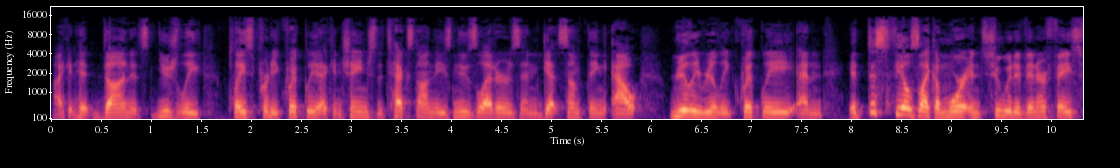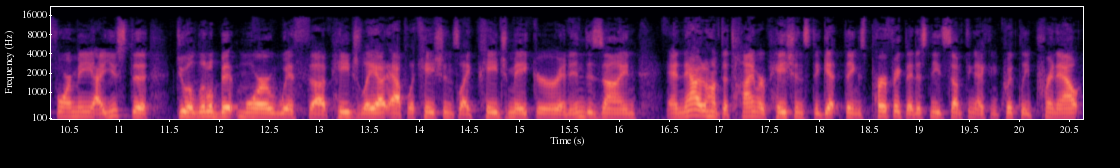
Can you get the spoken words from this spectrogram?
I can hit done. It's usually placed pretty quickly. I can change the text on these newsletters and get something out really, really quickly. And it just feels like a more intuitive interface for me. I used to do a little bit more with uh, page layout applications like PageMaker and InDesign. And now I don't have the time or patience to get things perfect. I just need something I can quickly print out.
